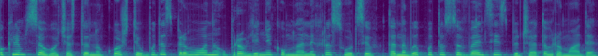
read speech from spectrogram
Окрім цього, частину коштів буде спрямовано управлінню комунальних ресурсів та на виплату субвенцій з бюджету громади.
